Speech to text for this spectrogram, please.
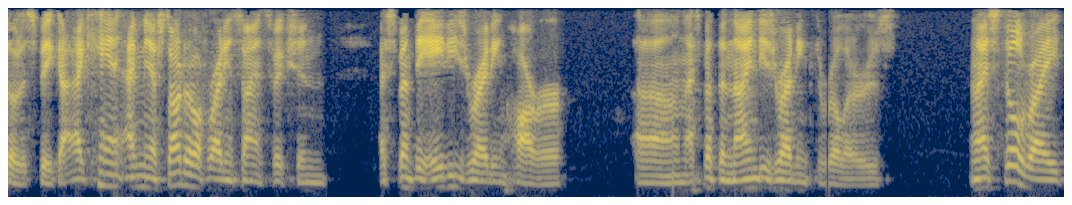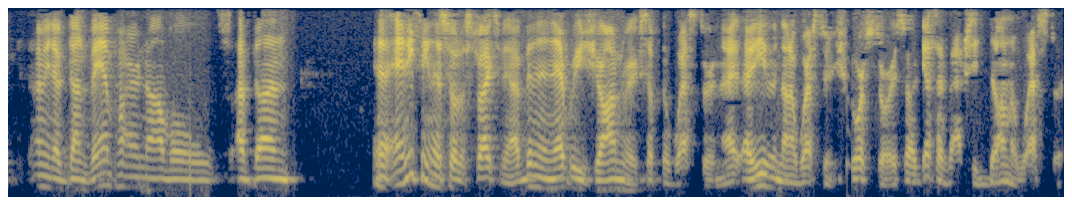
so to speak. I can't. I mean, I started off writing science fiction. I spent the '80s writing horror. Um, I spent the '90s writing thrillers, and I still write. I mean, I've done vampire novels. I've done you know, anything that sort of strikes me. I've been in every genre except the western. I, I've even done a western short story, so I guess I've actually done a western.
